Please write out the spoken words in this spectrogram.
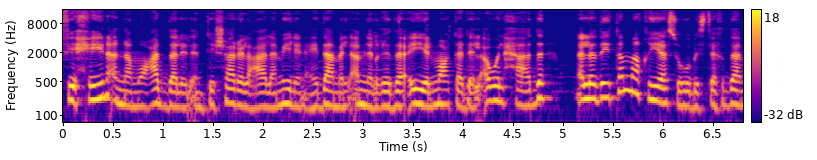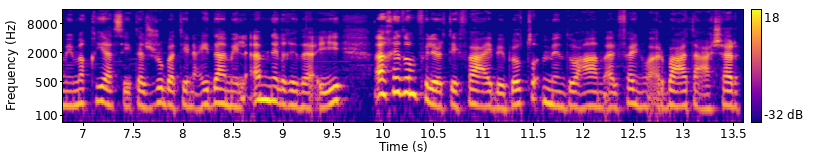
في حين أن معدل الانتشار العالمي لانعدام الأمن الغذائي المعتدل أو الحاد الذي تم قياسه باستخدام مقياس تجربة انعدام الأمن الغذائي آخذ في الارتفاع ببطء منذ عام 2014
